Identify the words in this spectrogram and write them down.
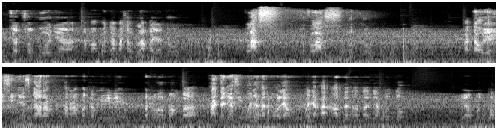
Tulisan sogonya sama kota Kasablankanya tuh kelas berkelas buat gua. Nggak tahu ya isinya sekarang karena pandemi ini penuh apa enggak. Katanya sih banyakan mall yang banyakan outlet outlet yang tutup. Ya buat gua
